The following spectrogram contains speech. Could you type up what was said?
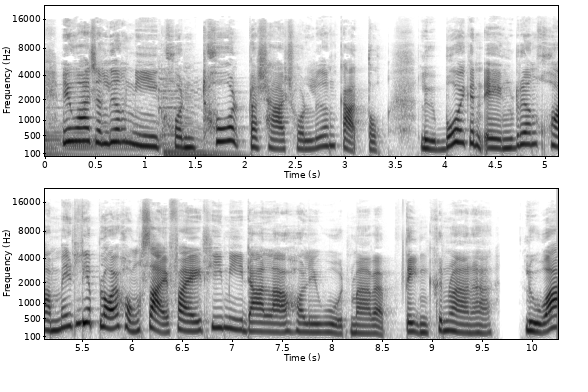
ๆ ไม่ว่าจะเรื่องมีคนโทษประชาชนเรื่องการ์ดตก หรือโบ้ยกันเองเรื่องความไม่เรียบร้อยของสายไฟที่มีดาราฮอลลีวูดมาแบบติงขึ้นมานะคะหรือว่า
